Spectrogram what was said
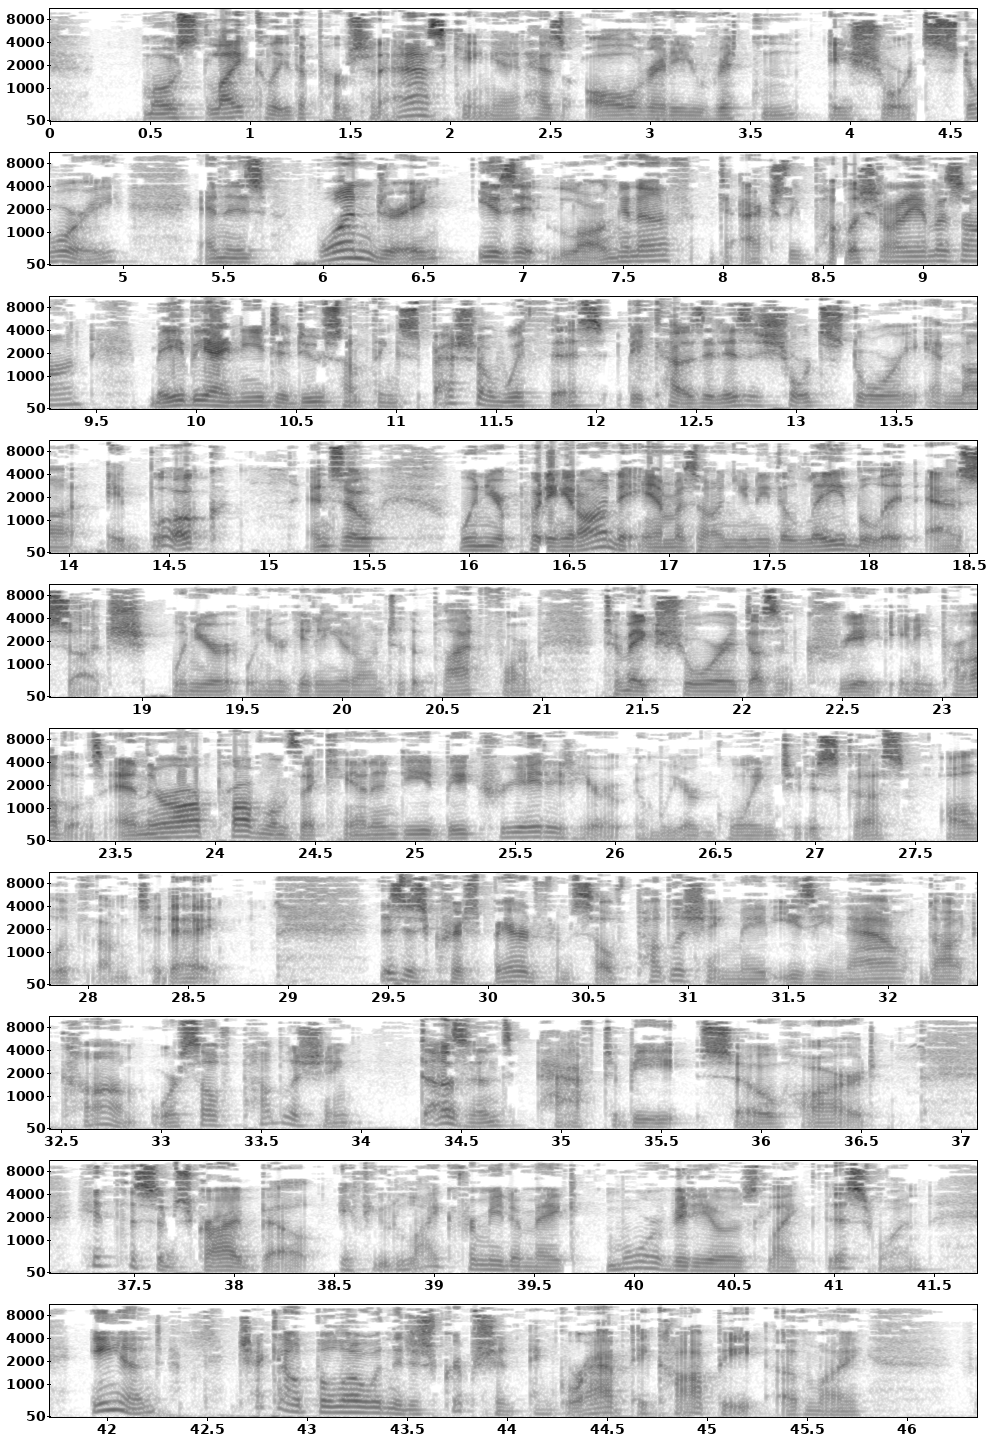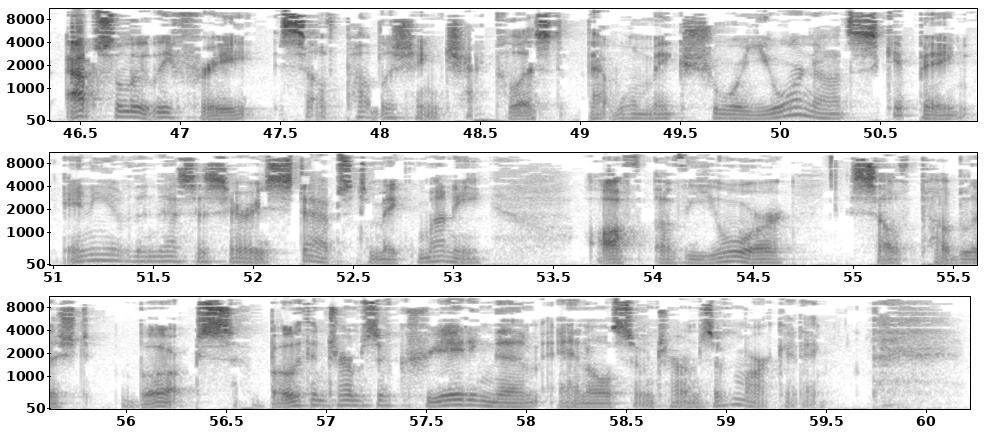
most likely the person asking it has already written a short story and is wondering is it long enough to actually publish it on Amazon? Maybe I need to do something special with this because it is a short story and not a book. And so when you're putting it onto Amazon, you need to label it as such when you're when you're getting it onto the platform to make sure it doesn't create any problems. And there are problems that can indeed be created here, and we are going to discuss all of them today. This is Chris Baird from selfpublishingmadeeasynow.com, where self-publishing doesn't have to be so hard hit the subscribe bell if you'd like for me to make more videos like this one. And check out below in the description and grab a copy of my absolutely free self publishing checklist that will make sure you're not skipping any of the necessary steps to make money off of your self published books, both in terms of creating them and also in terms of marketing.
